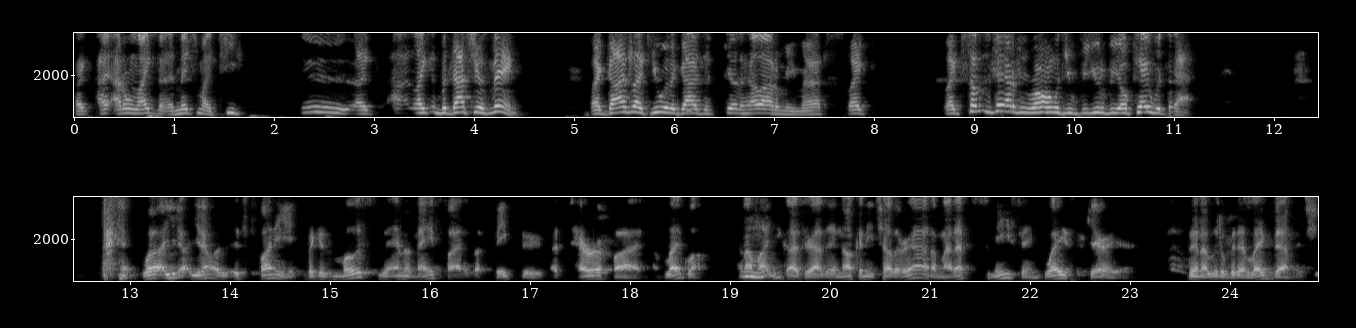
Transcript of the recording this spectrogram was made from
like I, I don't like that. It makes my teeth, ew, like I, like. But that's your thing. Like guys like you are the guys that scare the hell out of me, man. Like. Like something's got to be wrong with you for you to be okay with that. well, you know, you know, it's funny because most of the MMA fighters I speak to are terrified of leg locks, and I'm Mhm. like, you guys are out there knocking each other out. I'm like, that to me seems way scarier than a little bit of leg damage.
